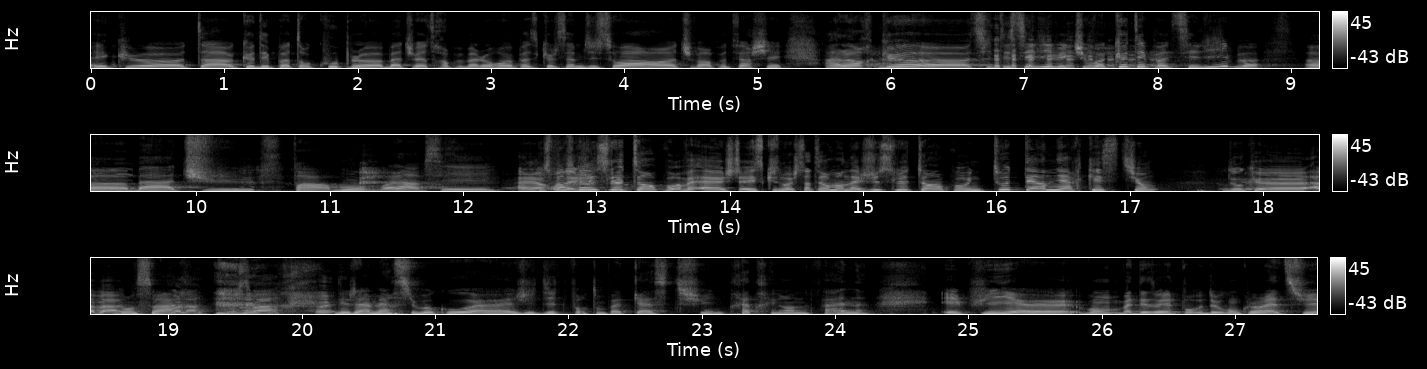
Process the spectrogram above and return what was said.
et que tu euh, t'as que des potes en couple, euh, bah tu vas être un peu malheureux parce que le samedi soir, euh, tu vas un peu te faire chier. Alors que si t'es célib et que tu vois que tes potes célib, bah tu, enfin bon, voilà, c'est. Alors on a juste le temps pour, excuse-moi, je t'interromps, on a juste le temps pour une toute dernière question. Donc, euh, ah bah, bonsoir. Voilà. Bonsoir. Déjà, merci beaucoup, euh, Judith, pour ton podcast. Je suis une très, très grande fan. Et puis, euh, bon, bah, désolée de, de conclure là-dessus.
